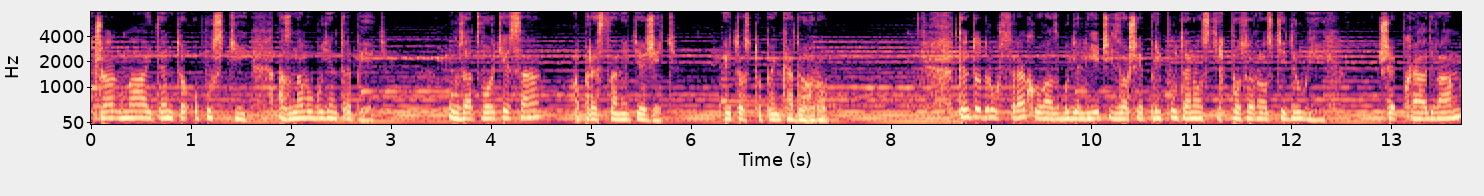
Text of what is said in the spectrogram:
Čo ak ma aj tento opustí a znovu budem trpieť? Uzatvorte sa a prestanete žiť. Je to stupenka do hrobu. Tento druh strachu vás bude liečiť z vašej pripútanosti k pozornosti druhých. Šepcháť vám,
